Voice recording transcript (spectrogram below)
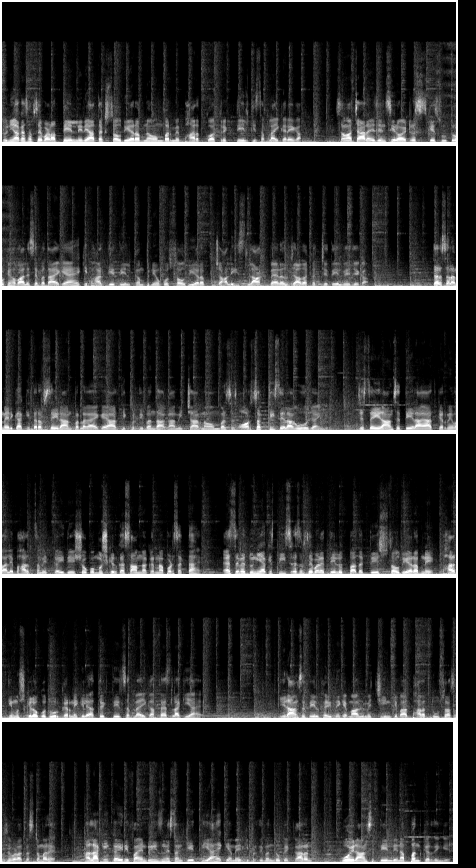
दुनिया का सबसे बड़ा तेल निर्यातक सऊदी अरब नवंबर में भारत को अतिरिक्त तेल की सप्लाई करेगा। समाचार एजेंसी रॉयटर्स के सूत्रों के हवाले से बताया गया है कि भारतीय तेल कंपनियों को सऊदी अरब 40 लाख बैरल ज़्यादा कच्चे तेल भेजेगा। दरअसल अमेरिका की तरफ़ से ईरान पर लगाए गए आर्थिक प्रतिबंध आगामी 4 नवंबर से और सख्ती से लागू हो जाएँगे। जिससे ईरान से तेल आयात करने वाले भारत समेत कई देशों को मुश्किल का सामना करना पड़ सकता है। ऐसे में दुनिया के तीसरे सबसे बड़े तेल उत्पादक देश सऊदी अरब ने भारत की मुश्किलों को दूर करने के लिए अतिरिक्त तेल सप्लाई का फैसला किया है। ईरान से तेल खरीदने के मामले में चीन के बाद भारत दूसरा सबसे बड़ा कस्टमर है। हालाँकि कई रिफाइनरीज ने संकेत दिया है कि अमेरिकी प्रतिबंधों के कारण वो ईरान से तेल लेना बंद कर देंगे।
